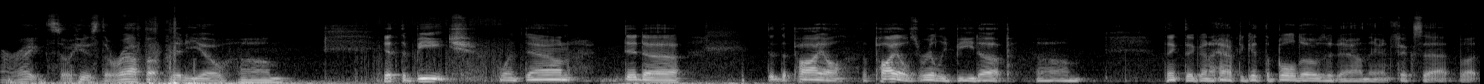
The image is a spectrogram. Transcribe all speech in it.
Alright, so here's the wrap-up video. Um, hit the beach, went down, did uh, did the pile. The pile's really beat up. Um, think they're going to have to get the bulldozer down there and fix that, but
